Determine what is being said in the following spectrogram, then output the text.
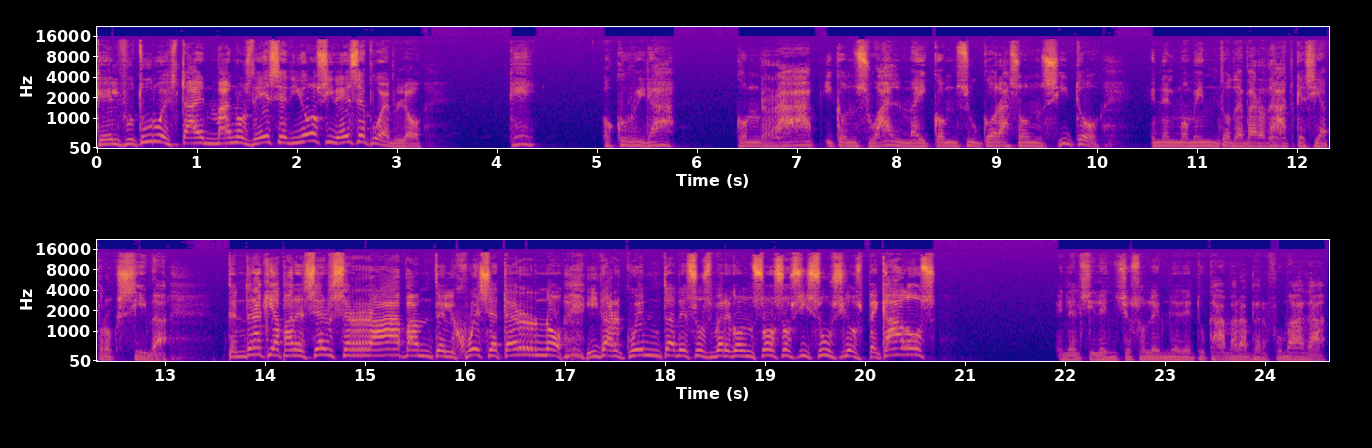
que el futuro está en manos de ese Dios y de ese pueblo. ¿Qué ocurrirá con Raab y con su alma y con su corazoncito en el momento de verdad que se aproxima? Tendrá que aparecerse Raab ante el juez eterno y dar cuenta de sus vergonzosos y sucios pecados. En el silencio solemne de tu cámara perfumada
